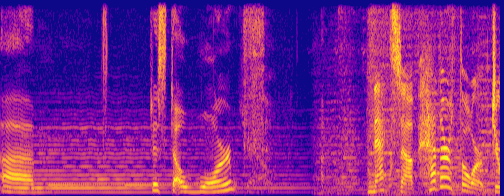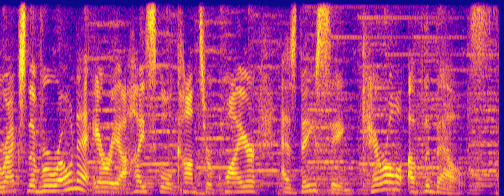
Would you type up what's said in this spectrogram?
um, just a warmth. Next up, Heather Thorpe directs the Verona Area High School Concert Choir as they sing Carol of the Bells.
